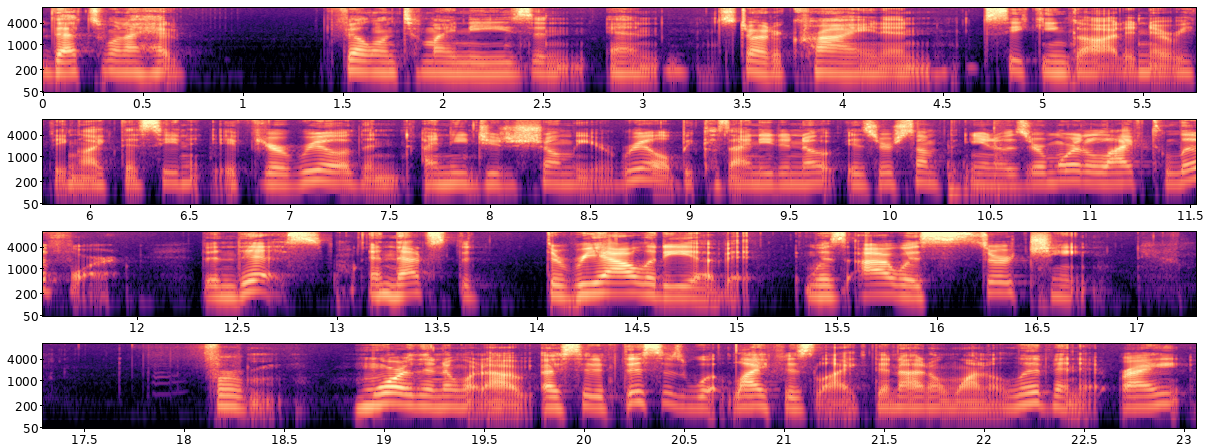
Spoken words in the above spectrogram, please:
that's when I had fell into my knees and, and started crying and seeking God and everything like this. See, if you're real, then I need you to show me you're real because I need to know, is there something, you know, is there more to life to live for than this? And that's the, the reality of it was I was searching for more than what I, I said, if this is what life is like, then I don't want to live in it. Right.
